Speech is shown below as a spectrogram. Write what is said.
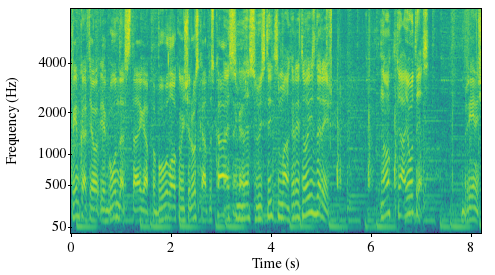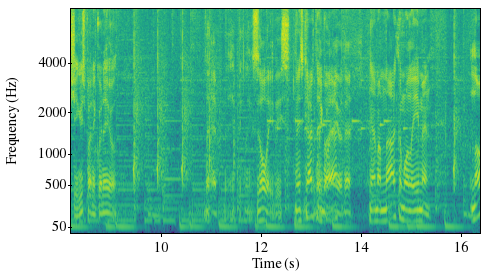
Pirmkārt, jau, ja Gunārs staigā pa būvlauku, viņš ir uzkāpis uz kājas. Es, es visticamāk arī to izdarīšu. Nu, kā jūties? Brīnišķīgi, vispār neko nejūt. Nē, nē pilnīgi viss. Mēs kārtībā jā? nejūt, nē. ņemam nākamo līmeni. Nu,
